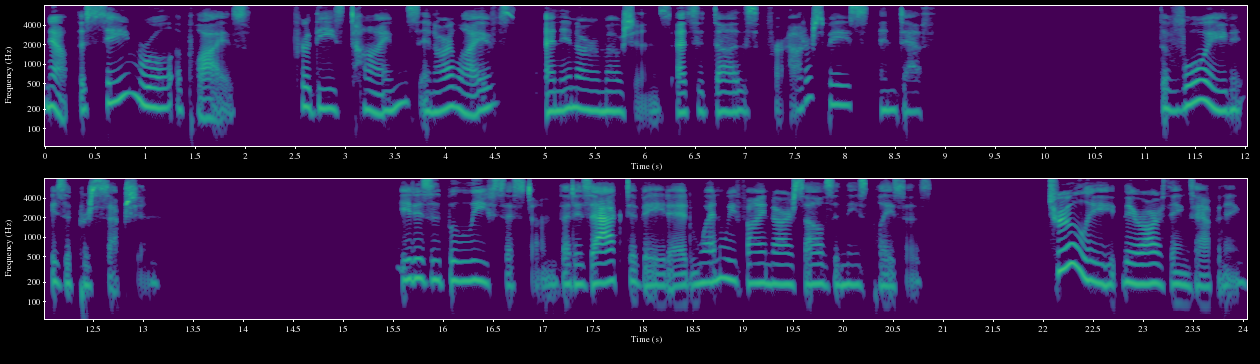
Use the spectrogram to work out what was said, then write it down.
Now, the same rule applies for these times in our lives and in our emotions as it does for outer space and death. The void is a perception. It is a belief system that is activated when we find ourselves in these places. Truly, there are things happening.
